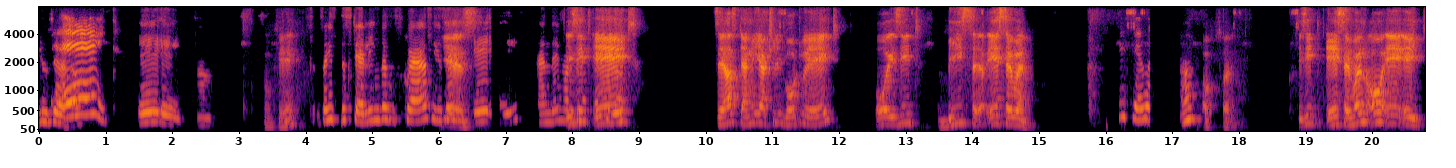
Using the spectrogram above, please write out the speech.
You said Eight. A8. Uh, Okay. so he's just telling the squares. He said Yes. A8. And then what Is the it next eight? Can we actually go to eight? Or is it B se- A7? Huh? Oh, sorry. Is it A7 or A8?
